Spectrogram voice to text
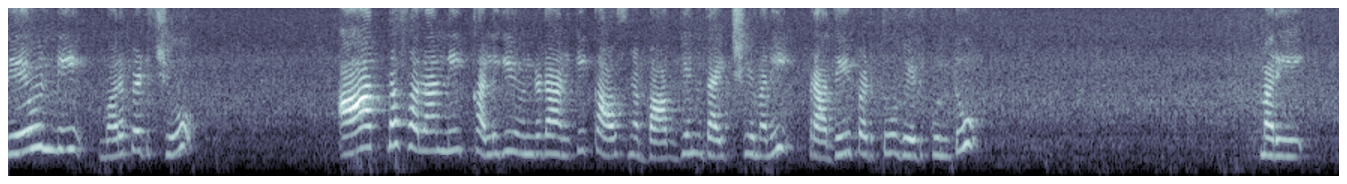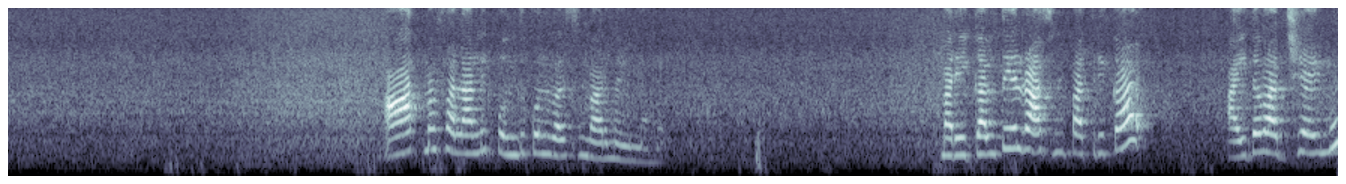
దేవుణ్ణి మొరపెడుచు ఆత్మ ఫలాన్ని కలిగి ఉండడానికి కావాల్సిన భాగ్యాన్ని దయచేయమని ప్రాధేయపడుతూ వేడుకుంటూ మరి ఆత్మ ఫలాన్ని పొందుకొనవలసిన వారమై ఉన్నాము. మరి గల్తీలు రాసిన పత్రిక ఐదవ అధ్యాయము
